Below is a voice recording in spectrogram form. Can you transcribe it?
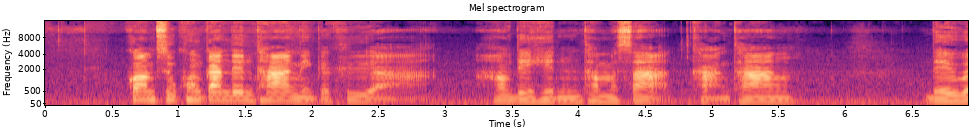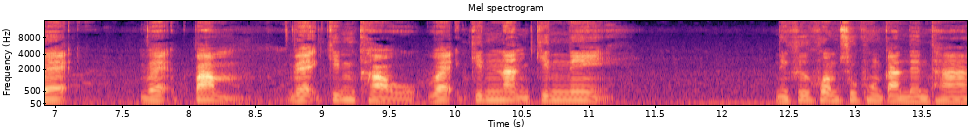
ำความสุขของการเดินทางนี่ก็คืออ่าเราได้เห็นธรรมชาติขางทางได้แวะแวะปั๊มแวะกินเขา่าแวะกินนั่นกินนี่ นี่คือความสุขของการเดินทาง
